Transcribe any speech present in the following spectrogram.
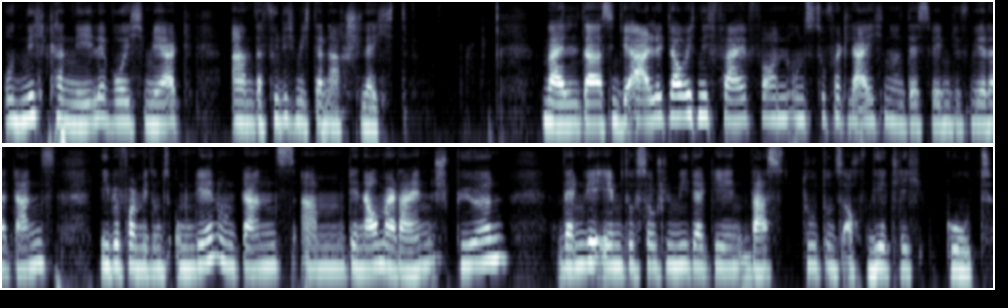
und nicht Kanäle, wo ich merke, ähm, da fühle ich mich danach schlecht. Weil da sind wir alle, glaube ich, nicht frei von uns zu vergleichen und deswegen dürfen wir da ganz liebevoll mit uns umgehen und ganz ähm, genau mal reinspüren, wenn wir eben durch Social Media gehen, was tut uns auch wirklich gut.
